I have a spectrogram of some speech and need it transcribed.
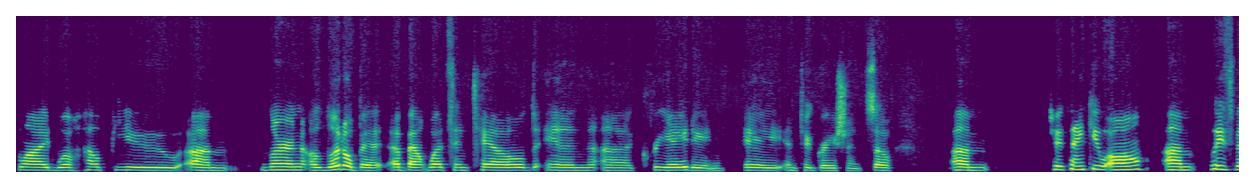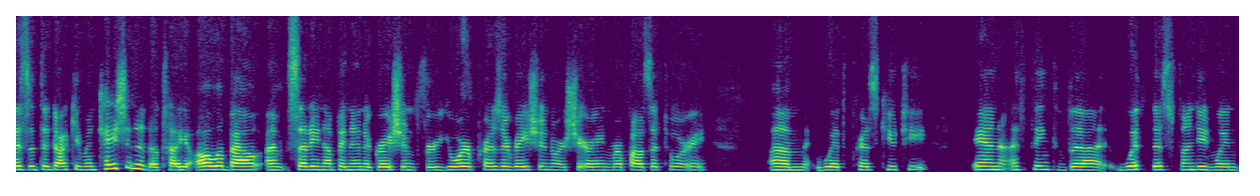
slide will help you um, learn a little bit about what's entailed in uh, creating a integration. So um, to thank you all, um, please visit the documentation. It'll tell you all about um, setting up an integration for your preservation or sharing repository um, with PresQT. And I think that with this funding, we've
